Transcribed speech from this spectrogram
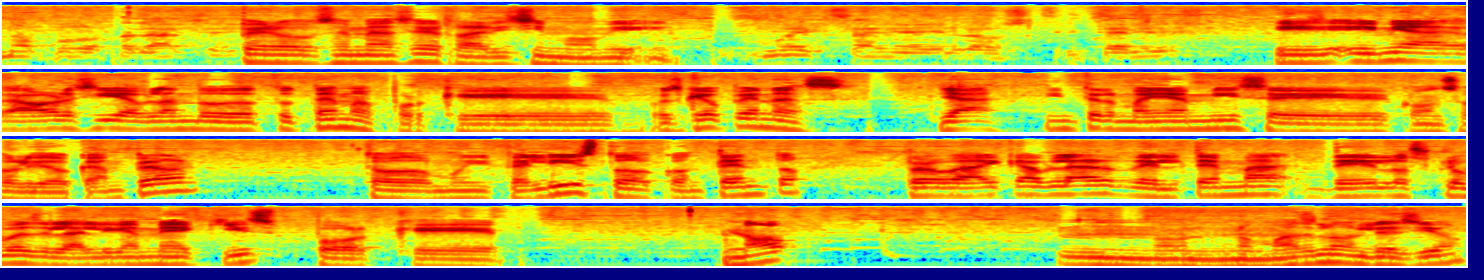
no pudo colarse. Pero se me hace rarísimo. Muy extraño ahí los criterios. Y, y mira, ahora sí hablando de otro tema, porque, pues, ¿qué opinas? Ya, Inter Miami se consolidó campeón, todo muy feliz, todo contento, pero hay que hablar del tema de los clubes de la Liga MX, porque no, no nomás lo les dio.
